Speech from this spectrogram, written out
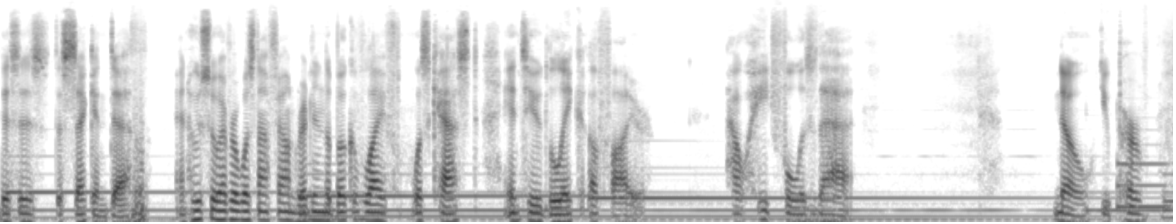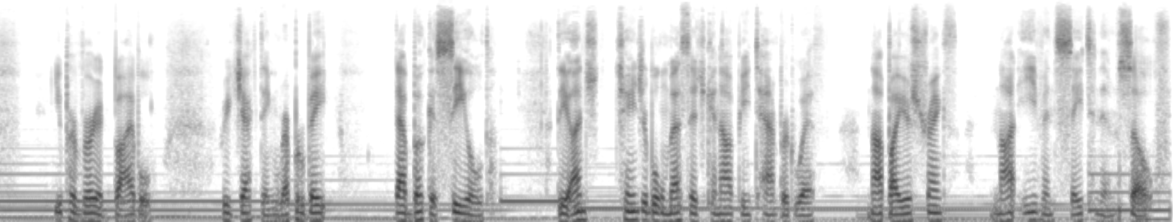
This is the second death. And whosoever was not found written in the book of life was cast into the lake of fire. How hateful is that? No, you per you perverted Bible rejecting reprobate. That book is sealed. The unchangeable message cannot be tampered with, not by your strength, not even Satan himself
